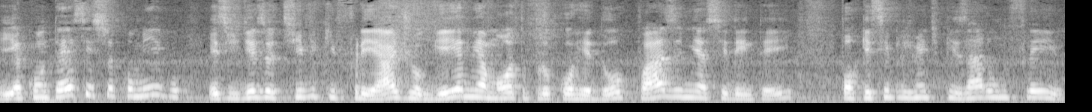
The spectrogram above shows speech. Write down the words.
E acontece isso comigo. Esses dias eu tive que frear, joguei a minha moto pro corredor, quase me acidentei, porque simplesmente pisaram no freio.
